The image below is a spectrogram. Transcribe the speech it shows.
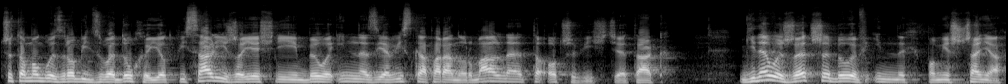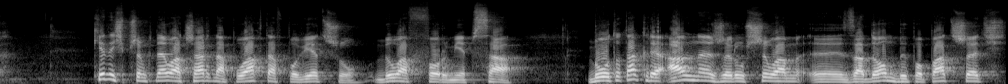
czy to mogły zrobić złe duchy, i odpisali, że jeśli były inne zjawiska paranormalne, to oczywiście tak. Ginęły rzeczy, były w innych pomieszczeniach. Kiedyś przemknęła czarna płachta w powietrzu, była w formie psa. Było to tak realne, że ruszyłam y, za dom, by popatrzeć,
